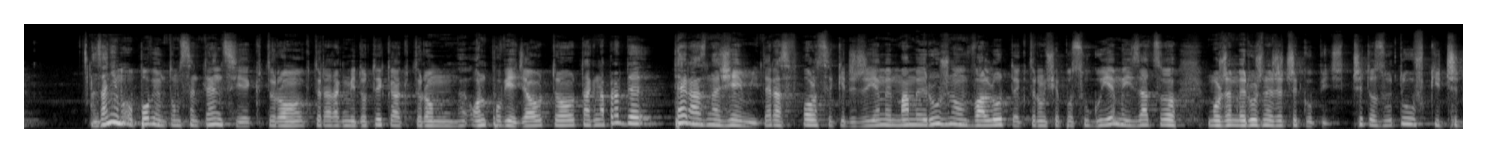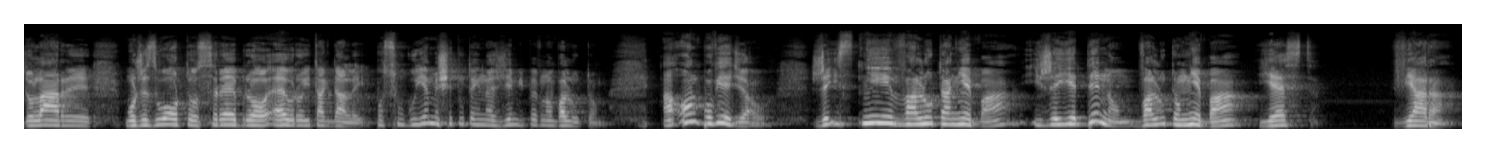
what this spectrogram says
zanim opowiem tą sentencję, którą, która tak mnie dotyka, którą on powiedział, to tak naprawdę teraz na Ziemi, teraz w Polsce, kiedy żyjemy, mamy różną walutę, którą się posługujemy i za co możemy różne rzeczy kupić. Czy to złotówki, czy dolary, może złoto, srebro, euro i tak dalej. Posługujemy się tutaj na Ziemi pewną walutą. A on powiedział, że istnieje waluta nieba i że jedyną walutą nieba jest wiara.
